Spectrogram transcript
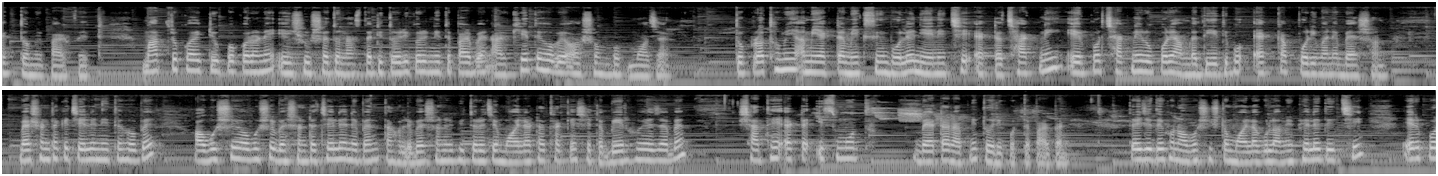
একদমই পারফেক্ট। মাত্র কয়েকটি উপকরণে এই সুস্বাদু নাস্তাটি তৈরি করে নিতে পারবেন আর খেতে হবে অসম্ভব মজার। তো প্রথমেই আমি একটা মিক্সিং বলে নিয়ে নিচ্ছি একটা ছাকনি। এরপর ছাকনির উপরে আমরা দিয়ে দিব এক কাপ পরিমাণে বেসন। বেসনটাকে চেলে নিতে হবে। অবশ্যই অবশ্যই বেসনটা চেলে নেবেন, তাহলে বেসনের ভিতরে যে ময়লাটা থাকে সেটা বের হয়ে যাবে। সাথে একটা স্মুথ ব্যাটার আপনি তৈরি করতে পারবেন। তো এই যে দেখুন, অবশিষ্ট ময়লাগুলো আমি ফেলে দিচ্ছি। এরপর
